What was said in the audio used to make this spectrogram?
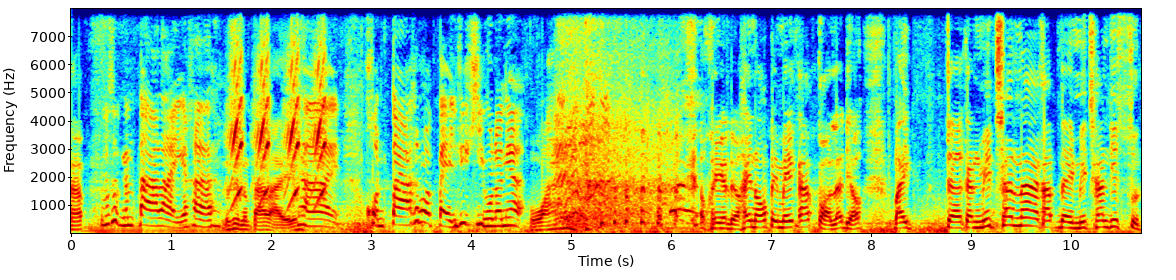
ครับ รู้สึกน้ำตาไหลอะค่ะ รู้สึกน้ำตาไหลใช่ขนตาขึ้นมาแปะอยู่ที่คิ้วแล้วเนี่ย ว้ายโอเคเดี๋ยวให้น้องไปเมคอัพก่อนแล้วเดี๋ยวไป เจอกันมิชชั่นหน้าครับ ในมิชชั่นที่สุด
